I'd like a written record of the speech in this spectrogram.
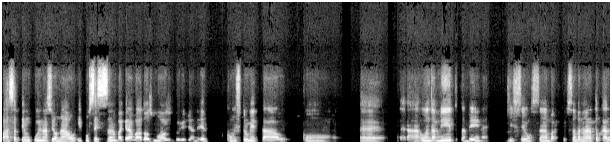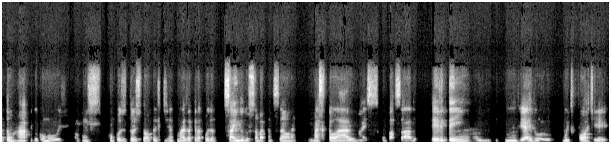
passa a ter um cunho nacional e por ser samba gravado aos moldes do Rio de Janeiro, com instrumental, com é, o andamento também, né, de ser um samba. O samba não era tocado tão rápido como hoje. Alguns compositores tocam, eles tinham mais aquela coisa saindo do samba canção, né, mais claro, mais compassado. Ele tem um viés do, muito forte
